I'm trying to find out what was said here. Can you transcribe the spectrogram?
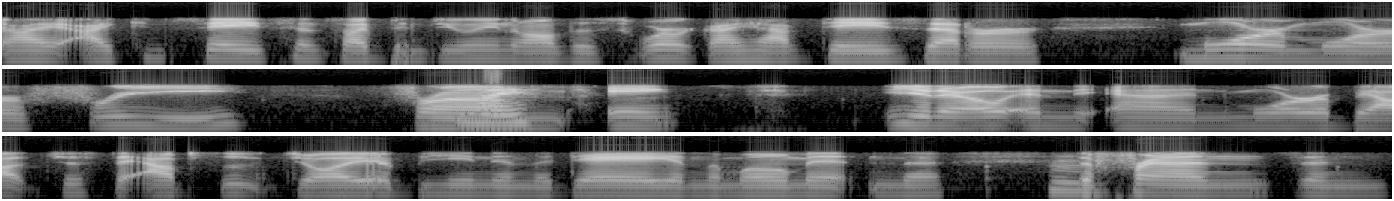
I, I can say since I've been doing all this work, I have days that are more and more free from nice. angst, you know, and and more about just the absolute joy of being in the day and the moment and the hmm. the friends and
